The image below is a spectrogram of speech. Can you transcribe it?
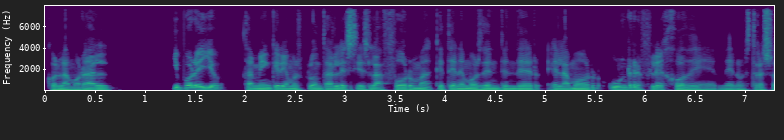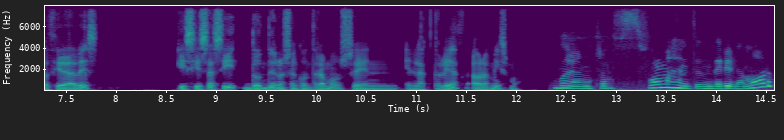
con la moral. Y por ello también queríamos preguntarle si es la forma que tenemos de entender el amor un reflejo de, de nuestras sociedades y si es así, ¿dónde nos encontramos en, la actualidad, ahora mismo? Bueno, nuestras formas de entender el amor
